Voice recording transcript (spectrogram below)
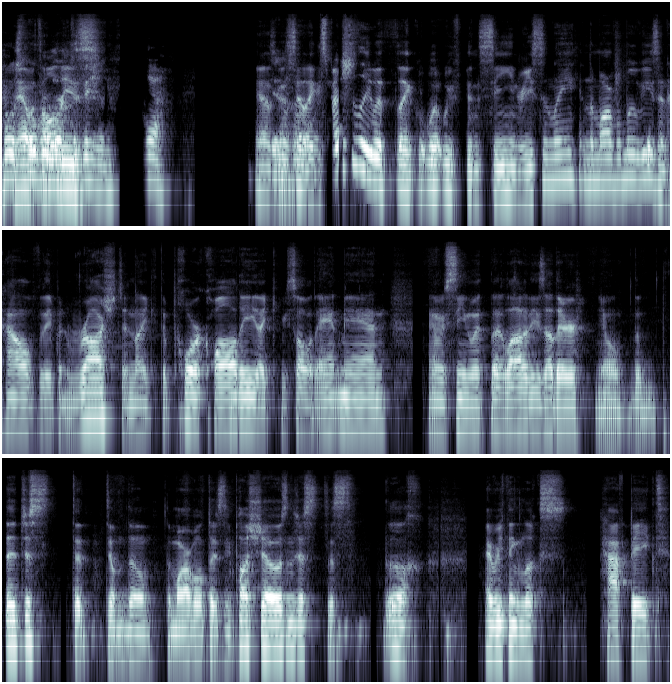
Most yeah, with all overworked these, division. Yeah. yeah, I was Yeah. gonna say like, especially with like what we've been seeing recently in the Marvel movies and how they've been rushed and like the poor quality, like we saw with Ant Man, and we've seen with a lot of these other, you know, the, the just the the, the the Marvel Disney Plus shows and just this, ugh, everything looks half baked.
